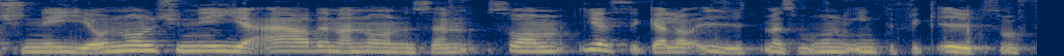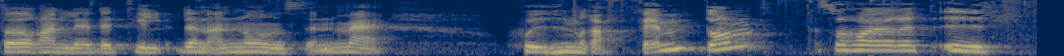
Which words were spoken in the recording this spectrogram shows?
029 och 029 är den annonsen som Jessica la ut men som hon inte fick ut som föranledde till den annonsen med 715 så har jag rätt ut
